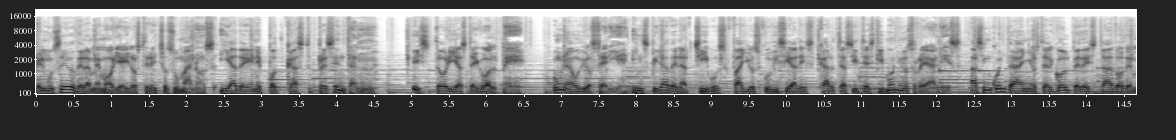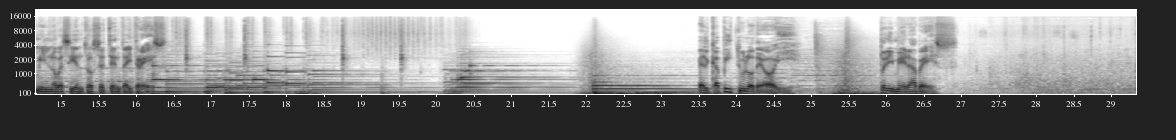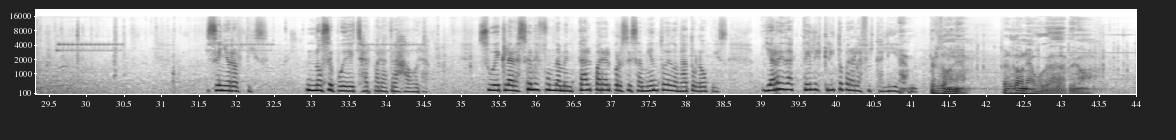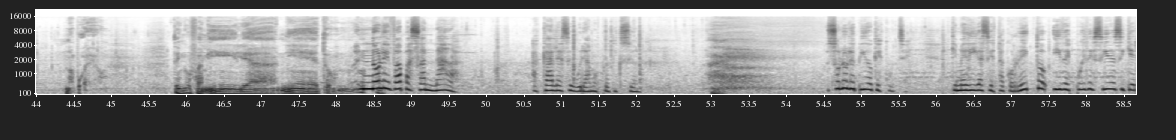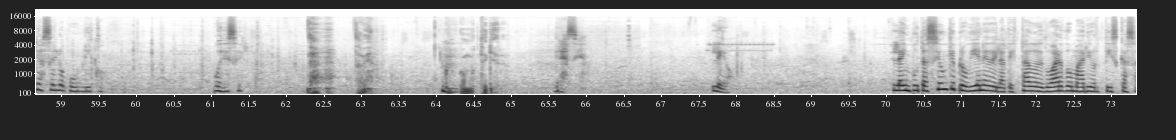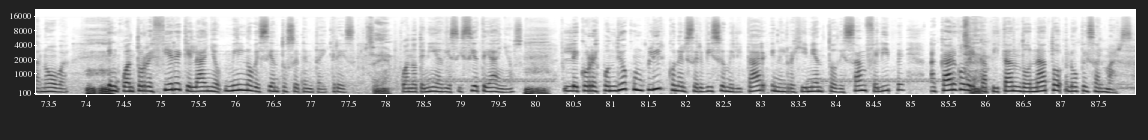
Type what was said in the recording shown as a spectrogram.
El Museo de la Memoria y los Derechos Humanos y ADN Podcast presentan Historias de Golpe, una audioserie inspirada en archivos, fallos judiciales, cartas y testimonios reales a 50 años del golpe de Estado de 1973. El capítulo de hoy. Primera vez. Señor Ortiz, no se puede echar para atrás ahora. Su declaración es fundamental para el procesamiento de Donato López. Ya redacté el escrito para la fiscalía. Perdone, perdone, abogada, pero no puedo. Tengo familia, nieto. No les va a pasar nada. Acá le aseguramos protección. Solo le pido que escuche, que me diga si está correcto y después decide si quiere hacerlo público. Puede ser. Está bien. Como- Como usted quiera. Gracias. Leo. La imputación que proviene del atestado Eduardo Mario Ortiz Casanova, en cuanto refiere que el año 1973, Sí. cuando tenía 17 años, le correspondió cumplir con el servicio militar en el regimiento de San Felipe a cargo del capitán Donato López Almarza.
